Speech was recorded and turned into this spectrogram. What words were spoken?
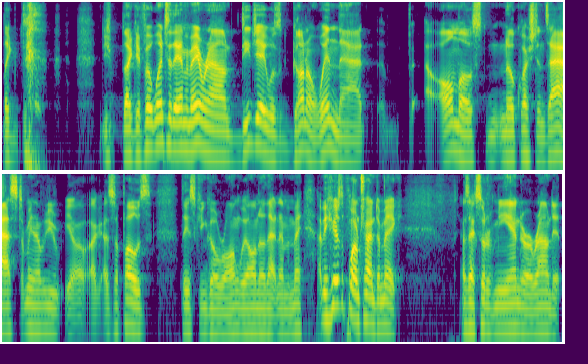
Like, like if it went to the MMA round, DJ was gonna win that, almost no questions asked. I mean, I you know, I suppose things can go wrong. We all know that in MMA. I mean, here's the point I'm trying to make, as I sort of meander around it.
